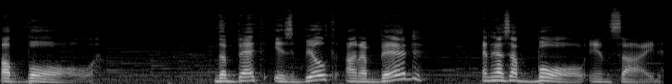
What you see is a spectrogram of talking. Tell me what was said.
a ball. The bet is built on a bed and has a ball inside.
